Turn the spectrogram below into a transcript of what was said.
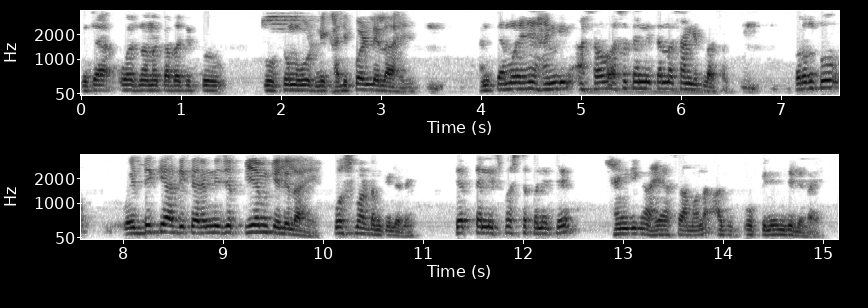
त्याच्या वजनानं कदाचित तो तुटून ओढणी खाली पडलेला आहे. आणि त्यामुळे हे हँगिंग असावं असं त्यांनी त्यांना सांगितलं हम्म. परंतु वैद्यकीय अधिकाऱ्यांनी जे पी एम केलेलं आहे पोस्टमॉर्टम केलेलं आहे त्यात त्यांनी स्पष्टपणे ते हँगिंग आहे असं आम्हाला आज ओपिनियन दिलेलं आहे.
